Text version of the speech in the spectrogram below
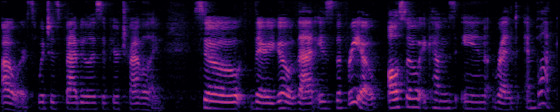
hours, which is fabulous if you're traveling. So there you go, that is the Frio. Also, it comes in red and black.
